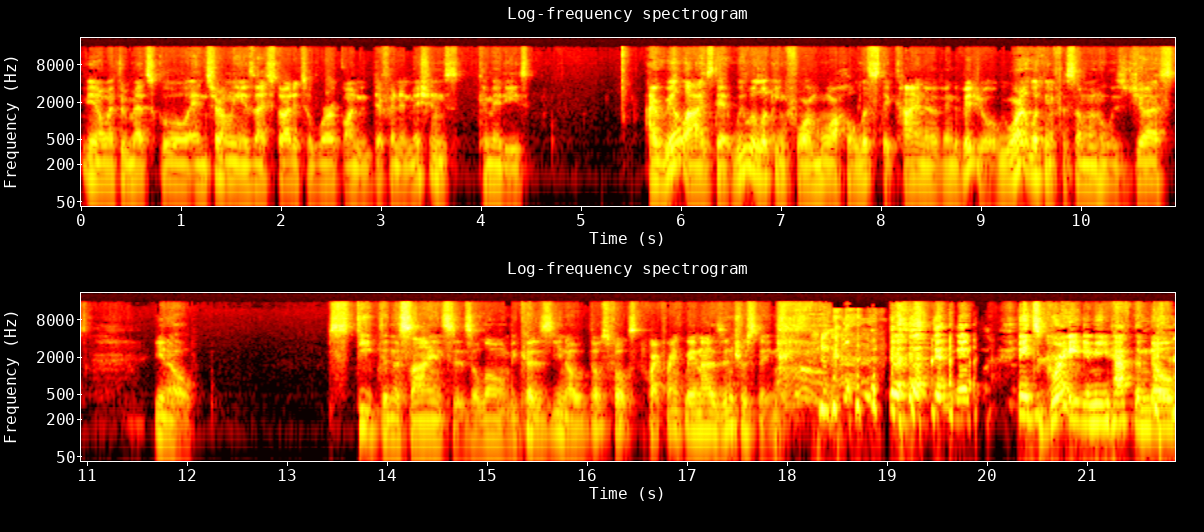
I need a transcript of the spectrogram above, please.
you know, went through med school, and certainly as I started to work on different admissions committees, I realized that we were looking for a more holistic kind of individual. We weren't looking for someone who was just, you know, steeped in the sciences alone, because you know those folks, quite frankly, are not as interesting. it's great. I mean, you have to know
